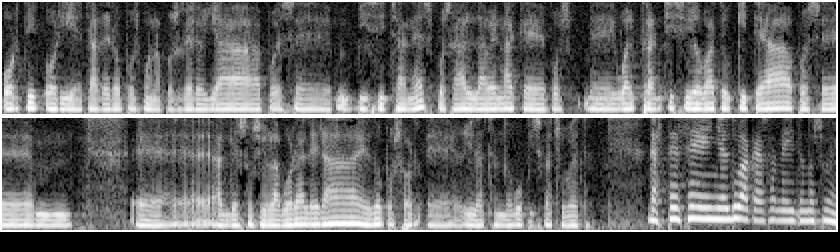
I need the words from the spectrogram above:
hortik hori eta gero pues, bueno, pues, gero ja pues, e, bizitzan ez, pues, alda benak e, pues, e, igual trantzizio bat eukitea pues, e, e, alde soziolaboralera edo pues, or, e, gidatzen dugu pizkatzu bet. Gazte zein helduak esan egiten duzu?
